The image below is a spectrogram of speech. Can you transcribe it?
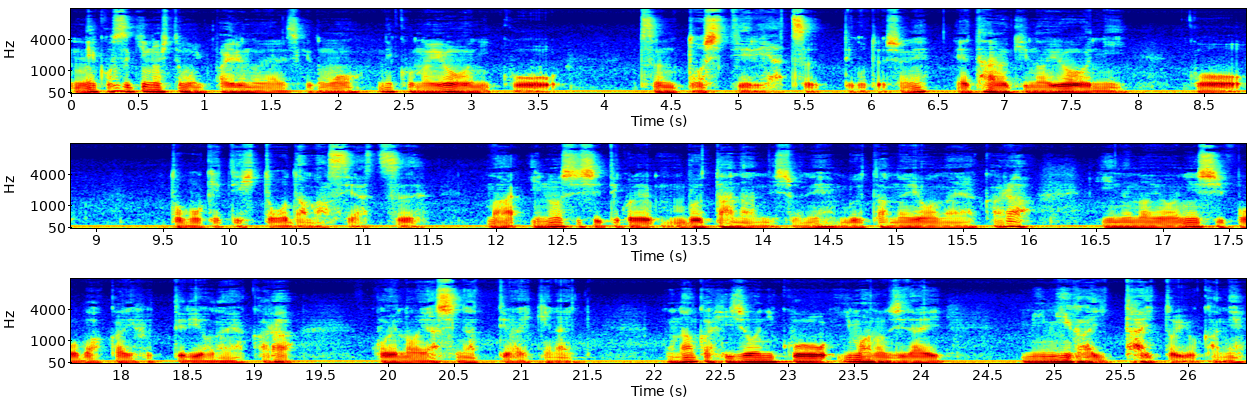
猫好きの人もいっぱいいるのであれですけども猫のようにこうツンとしてるやつってことでしょうね。タヌキのようにこうとぼけて人を騙すやつ。まあイノシシってこれ豚なんでしょうね。豚のようなやから犬のように尻尾ばっかり振ってるようなやからこういうのを養ってはいけない。もうなんか非常にこう今の時代耳が痛いというかね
